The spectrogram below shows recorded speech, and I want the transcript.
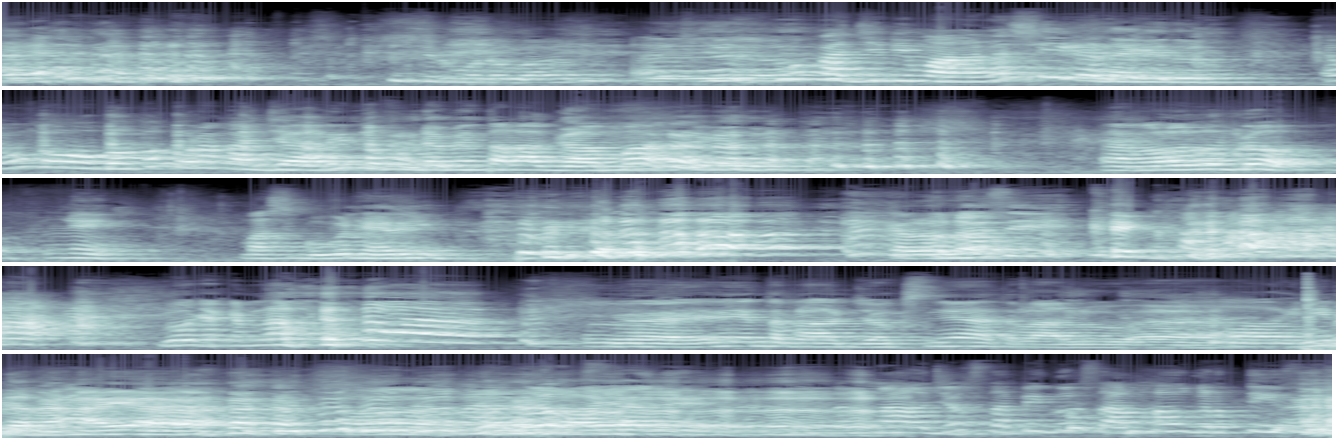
Ya Anjir bodoh banget. Anjir, lu ngaji di mana sih? Kata gitu. Emang mau bapak kurang ngajarin ya fundamental agama? Gitu. Nah kalau lu bro. Nih mas Gugun Heri. Kalau nggak sih, kayak gue. gue kayak kenal. ya, ini internal jokesnya terlalu uh, Oh, ini berbahaya. ah, bahaya nih internal jokes tapi gue somehow ngerti sih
